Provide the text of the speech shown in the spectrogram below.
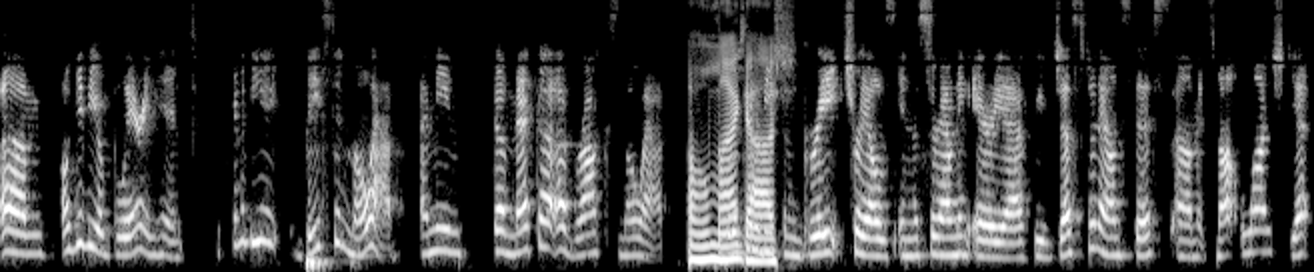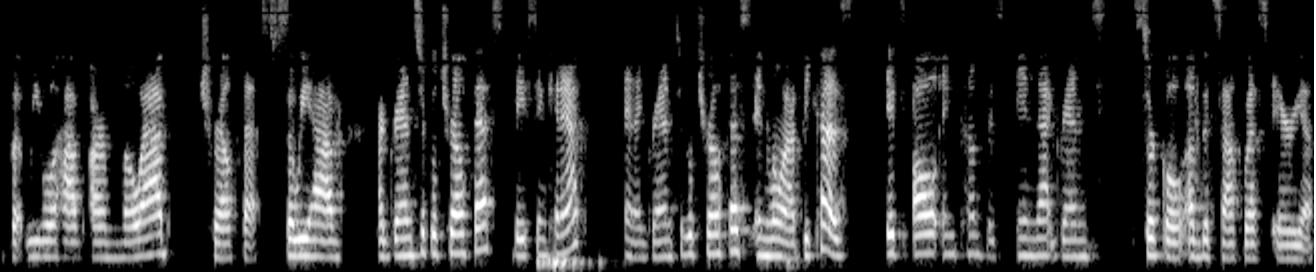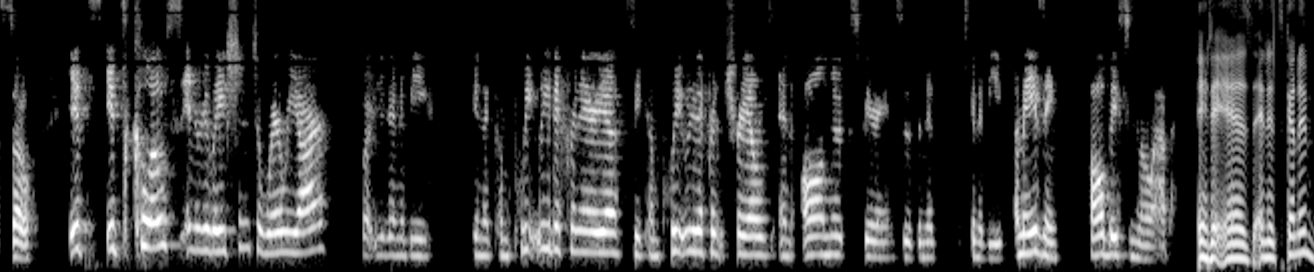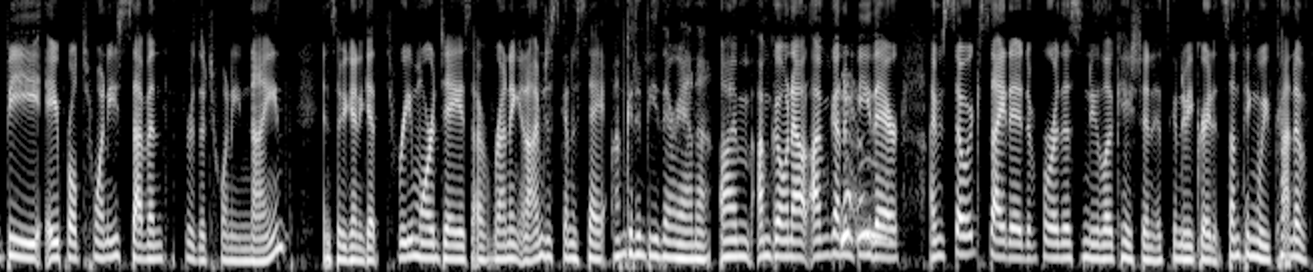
Um, I'll give you a blaring hint. It's going to be based in Moab. I mean, the mecca of rocks, Moab. Oh So my there's gosh. Some great trails in the surrounding area. We've just announced this. Um, it's not launched yet, but we will have our Moab Trail Fest. So we have our Grand Circle Trail Fest based in Kanab and a Grand Circle Trail Fest in Moab because it's all encompassed in that Grand Circle of the Southwest area. So it's it's close in relation to where we are, but you're going to be in a completely different area, see completely different trails and all new experiences, and it's, going to be amazing. All based in Moab. It is. And it's going to be April 27th through the 29th. And so you're going to get three more days of running. And I'm just going to say, I'm going to be there, Anna. I'm, I'm going out. I'm going to be there. I'm so excited for this new location. It's going to be great. It's something we've kind of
